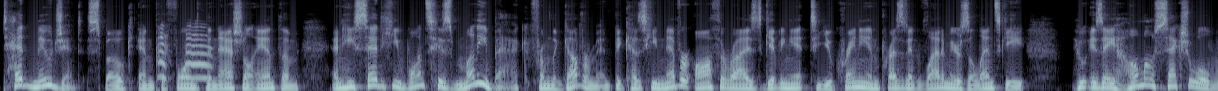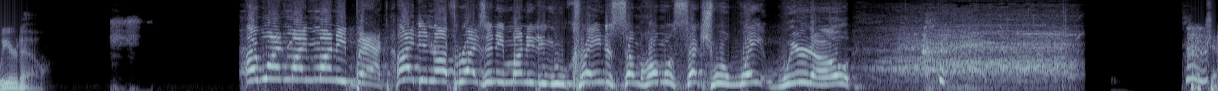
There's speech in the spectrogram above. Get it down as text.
Ted Nugent spoke and performed the national anthem, and he said he wants his money back from the government because he never authorized giving it to Ukrainian President Vladimir Zelensky, who is a homosexual weirdo. I want my money back. I didn't authorize any money to Ukraine to some homosexual wait weirdo. Okay.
